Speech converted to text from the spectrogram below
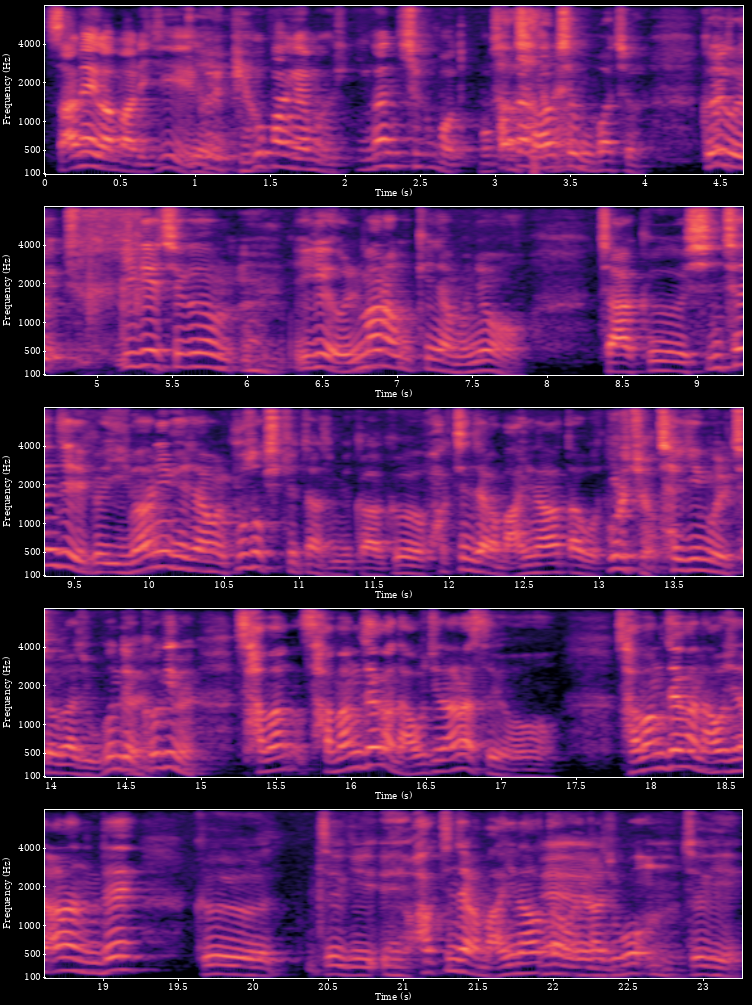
싸네가 말이지 예. 그래 비겁하게 하면 인간 취급 못, 받잖아요 사람 취급 못 받죠. 그리고 이게 지금 이게 얼마나 웃기냐면요. 자, 그 신천지 그 이만희 회장을 구속시켰지 않습니까? 그 확진자가 많이 나왔다고 그렇죠. 책임을 져가지고. 근데 거기는 사망 사망자가 나오진 않았어요. 사망자가 나오진 않았는데 그 저기 예, 확진자가 많이 나왔다고 예. 해가지고 음, 저기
